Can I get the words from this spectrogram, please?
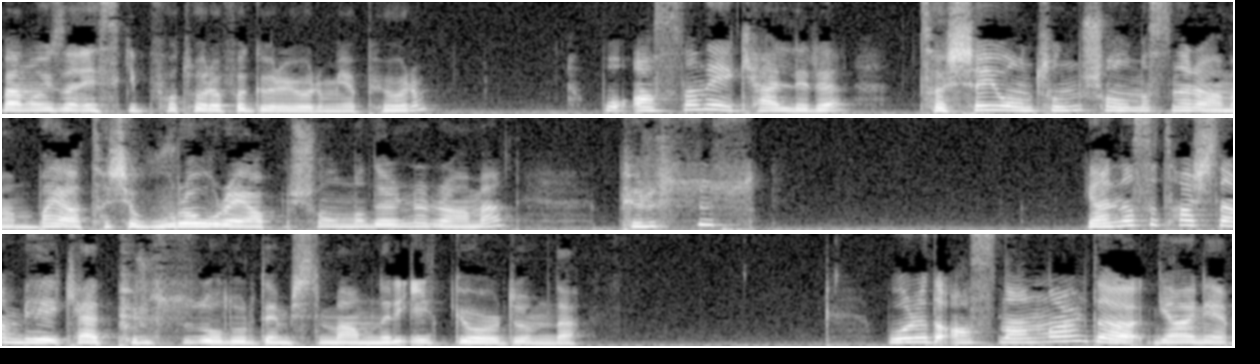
Ben o yüzden eski bir fotoğrafa göre yorum yapıyorum. Bu aslan heykelleri taşa yontulmuş olmasına rağmen bayağı taşa vura vura yapmış olmalarına rağmen pürüzsüz. Yani nasıl taştan bir heykel pürüzsüz olur demiştim ben bunları ilk gördüğümde. Bu arada aslanlar da yani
